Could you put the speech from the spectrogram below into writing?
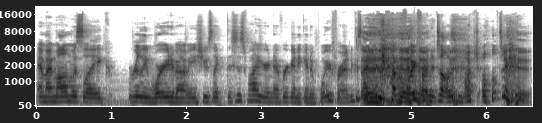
And my mom was like really worried about me. She was like this is why you're never going to get a boyfriend because i didn't have a boyfriend until i was much older.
